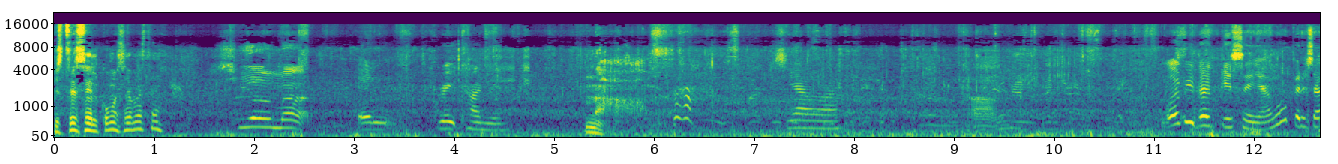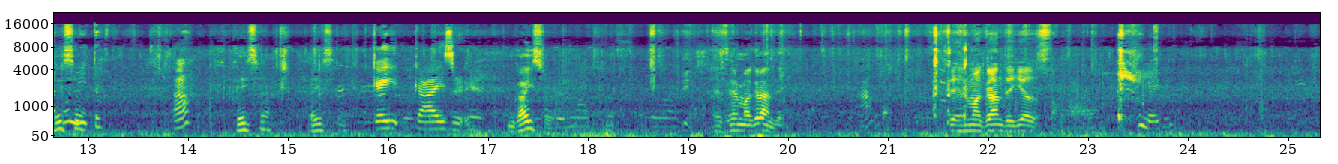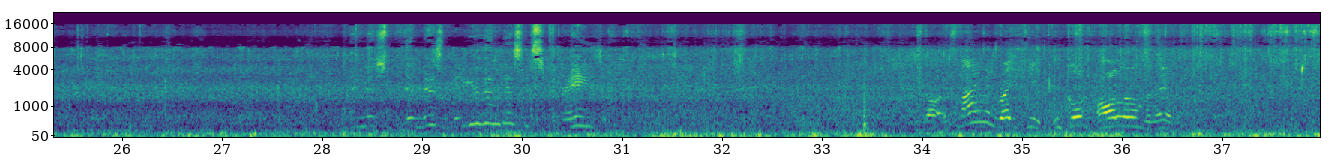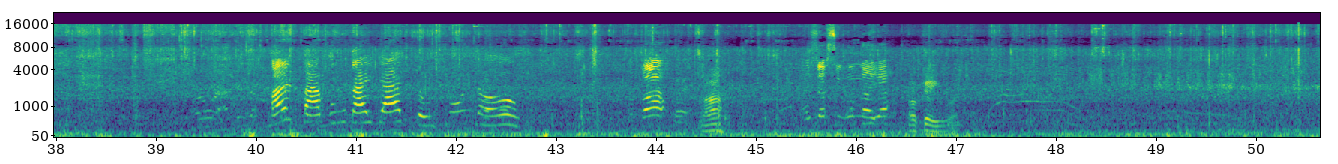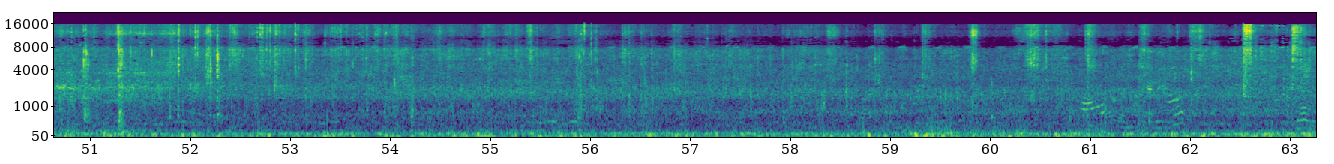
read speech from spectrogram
Este es el, ¿cómo se llama este? Se llama el Great Canyon. No. Se llama. Um, no olvidé qué se llama, pero está Ese. bonito. ¿Ah? Geyser. Geyser. Gate Geyser. Geyser. Es el más grande. Este es el más grande de Yellowstone. Maybe. right here. It goes all over there. Mấy bà buông tay ra từ xuống đường. Papa. Ah. Okay.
